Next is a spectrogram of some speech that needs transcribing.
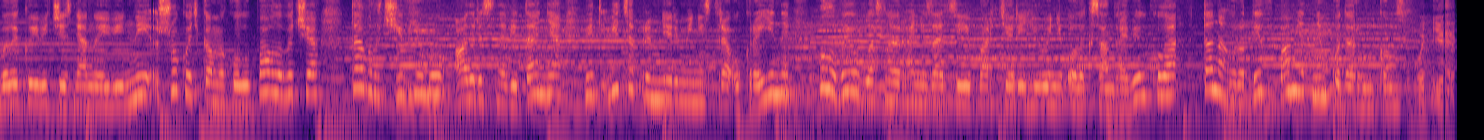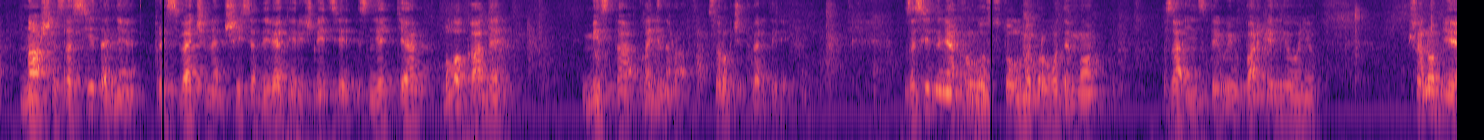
Великої вітчизняної війни Шокотька Миколу Павловича та вручив йому адресне вітання від віце-прем'єр-міністра України, голови обласної організації партії регіонів Олександра Вілкула та нагородив пам'ятним подарунком. Сьогодні наше засідання присвячене 69-й річниці зняття блокади міста Ленінград, 44 рік. Засідання круглого столу ми проводимо за ініціативою партії регіонів. Шановні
